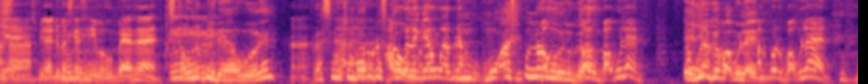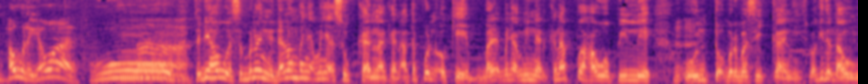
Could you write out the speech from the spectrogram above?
Yes, bila ada basikal sini baru best kan? Setahun lebih dah Hawa eh. Rasa macam baru dah setahun. Hawa lagi awal dah. Mu- Muaz pun lama Baru- juga. Baru 4 bulan. Eh, ya ke 4 bulan? Aku baru 4 bulan. Hawa lagi awal. Oh. Jadi Hawa sebenarnya dalam banyak-banyak sukan lah kan ataupun okey banyak-banyak minat kenapa Hawa pilih mm untuk berbasikal ni? Sebab kita tahu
